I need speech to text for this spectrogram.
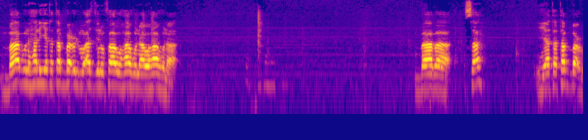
باب هل يتتبع المؤذن فاه ها هنا وها هنا باب س يتتبع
